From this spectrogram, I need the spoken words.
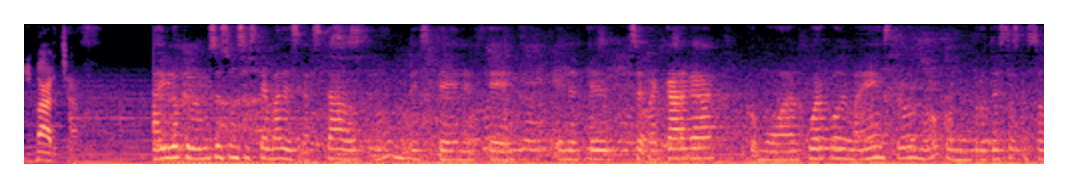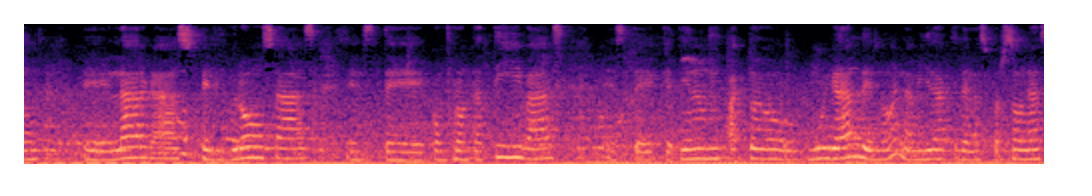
y marchas. Ahí lo que vemos es un sistema desgastado, este, en, el que, en el que se recarga como al cuerpo de maestros, con protestas que son eh, largas, peligrosas, este, confrontativas, este, que tienen un impacto muy grande en la vida de las personas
